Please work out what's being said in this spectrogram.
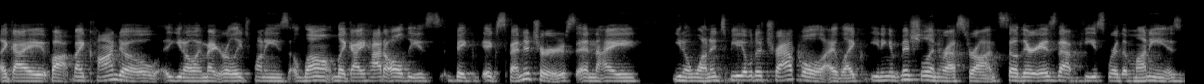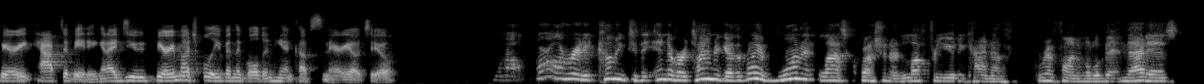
like I bought my condo, you know, in my early 20s alone. Like I had all these big expenditures and I, you know, wanted to be able to travel. I like eating at Michelin restaurants. So there is that piece where the money is very captivating. And I do very much believe in the golden handcuff scenario too. Well, we're already coming to the end of our time together, but I have one last question I'd love for you to kind of riff on a little bit. And that is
